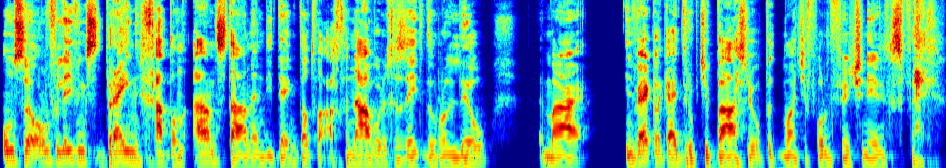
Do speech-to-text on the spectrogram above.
Onze overlevingsbrein gaat dan aanstaan en die denkt dat we achterna worden gezeten door een leeuw. Maar in werkelijkheid roept je baas je op het matje voor een functionerend gesprek.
